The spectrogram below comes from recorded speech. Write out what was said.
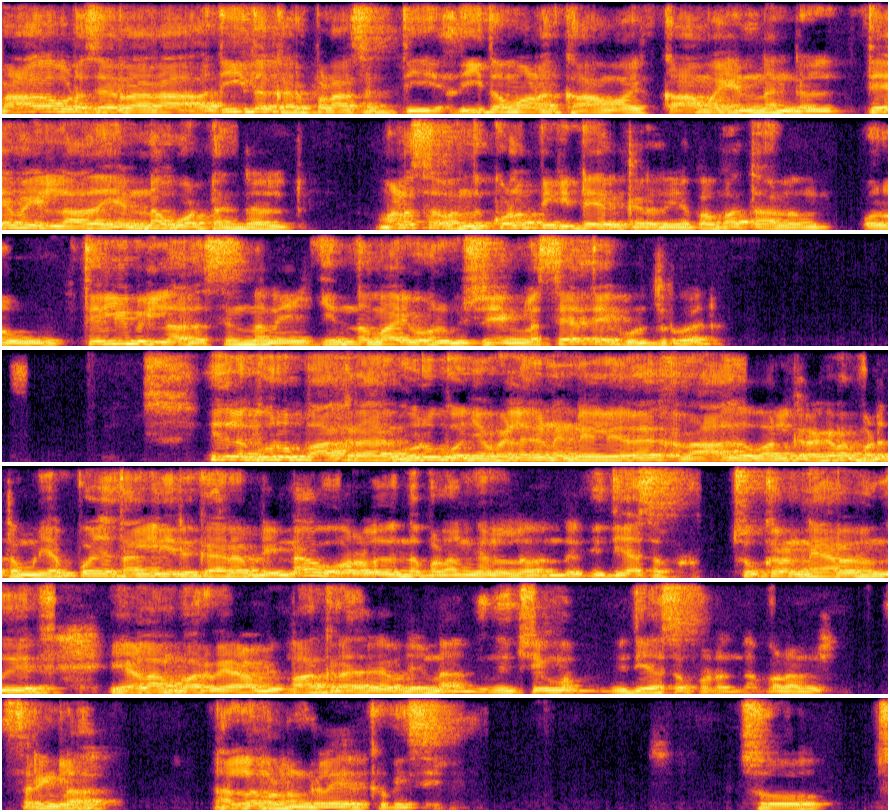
ராகவோட சேர்றாரா? அதீத கற்பனா சக்தி அதீதமான காம காம எண்ணங்கள் தேவையில்லாத எண்ண ஓட்டங்கள் மனசை வந்து குழப்பிக்கிட்டே இருக்கிறது. எப்ப பார்த்தாலும் ஒரு தெளிவில்லாத சிந்தனை இந்த மாதிரி ஒரு விஷயங்களை சேர்த்தே கொடுத்துருவாரு. இதுல குரு பாக்குறாரு. குரு கொஞ்சம் விலகின நிலையில ராகுவால் கிரகணப்படுத்த முடியாது. கொஞ்சம் தள்ளி இருக்காரு அப்படின்னா ஓரளவு இந்த பலன்கள்ல வந்து வித்தியாசப்படும். சுக்கிரன் நேரம் வந்து ஏழாம் பார்வையா அப்படி பாக்குறாரு அப்படின்னா நிச்சயமா வித்தியாசப்படும் இந்த பலன்கள் சரிங்களா? நல்ல பலன்களே இருக்கவே செய்யும். சோ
